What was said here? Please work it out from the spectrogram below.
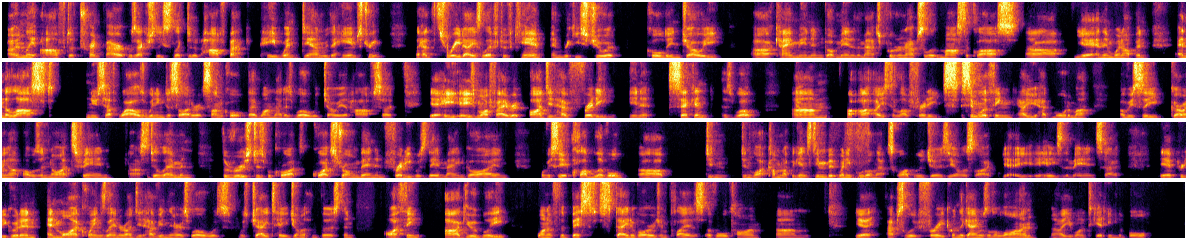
only after trent barrett was actually selected at halfback he went down with a hamstring they had three days left of camp and ricky stuart called in joey uh, came in and got man of the match, put in an absolute masterclass. Uh, yeah, and then went up and and the last New South Wales winning decider at Suncorp, they won that as well with Joey at half. So yeah, he, he's my favourite. I did have Freddie in it second as well. Yeah. Um, I, I used to love Freddie. S- similar thing how you had Mortimer. Obviously, growing up, I was a Knights fan, uh, still am, and the Roosters were quite quite strong then, and Freddie was their main guy, and obviously at club level, uh, didn't didn't like coming up against him, but when he put on that sky blue jersey, I was like, yeah, he, he's the man. So yeah, pretty good. And and my Queenslander I did have in there as well was was JT Jonathan Thurston. I think arguably one of the best state of origin players of all time. Um, yeah, absolute freak. When the game was on the line, uh, you wanted to get him the ball.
